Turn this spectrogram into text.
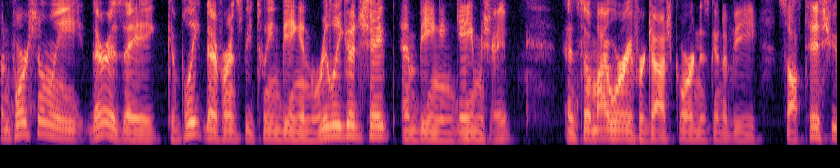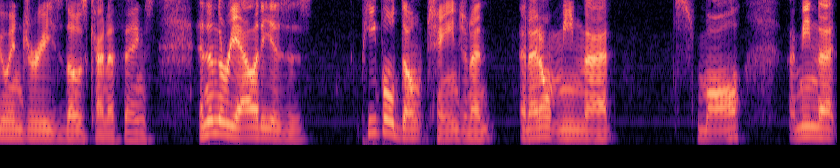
unfortunately there is a complete difference between being in really good shape and being in game shape and so my worry for josh gordon is going to be soft tissue injuries those kind of things. And then the reality is is people don't change and i and i don't mean that small. I mean that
